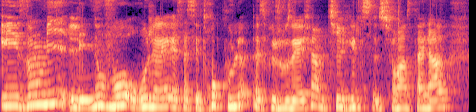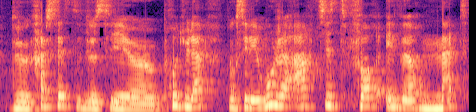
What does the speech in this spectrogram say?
Et ils ont mis les nouveaux rouges à lèvres et ça c'est trop cool parce que je vous avais fait un petit reels sur Instagram de crash test de ces euh, produits là. Donc c'est les rouges Artist Forever Matte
